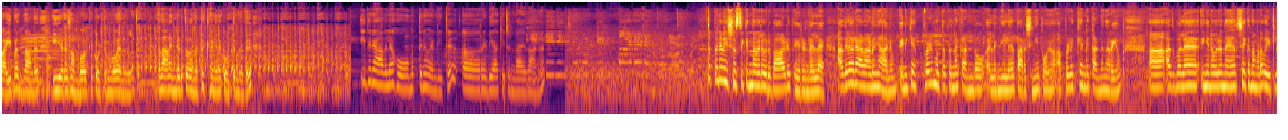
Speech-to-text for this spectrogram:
വൈബ് എന്താണ് ഈ ഒരു സംഭവമൊക്കെ കൊട്ടുമ്പോൾ എന്നുള്ളത്. അതാണ് എന്റെ അടുത്ത് വന്നിട്ടൊക്കെ അങ്ങനെ കൊട്ടുന്നത്. ഇത് രാവിലെ ഹോമത്തിന് വേണ്ടിയിട്ട് റെഡിയാക്കിയിട്ടുണ്ടായതാണ്. മുത്തപ്പനെ വിശ്വസിക്കുന്നവർ ഒരുപാട് പേരുണ്ടല്ലേ? അതിലൊരാളാണ് ഞാനും. എനിക്ക് എപ്പോഴും മുത്തപ്പനെ കണ്ടോ? അല്ലെങ്കിൽ പറശ്ശിനി പോയോ? അപ്പോഴൊക്കെ എന്റെ കണ്ണ് നിറയും. അതുപോലെ ഇങ്ങനെ ഓരോ നേർച്ചയൊക്കെ നമ്മുടെ വീട്ടിൽ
